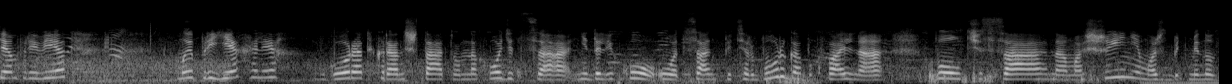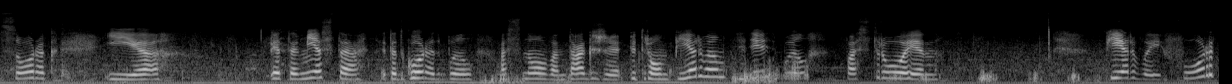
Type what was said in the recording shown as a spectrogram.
Всем привет! Мы приехали в город Кронштадт. Он находится недалеко от Санкт-Петербурга, буквально полчаса на машине, может быть минут 40. И это место, этот город был основан также Петром Первым. Здесь был построен первый форт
